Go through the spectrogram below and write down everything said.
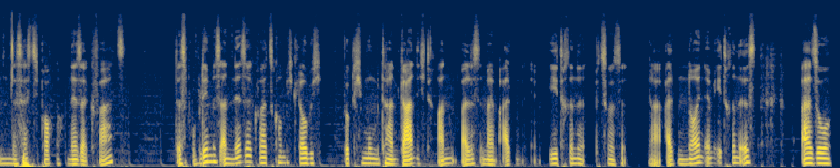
Hm, das heißt, ich brauche noch Nether Quarz. Das Problem ist, an Nether Quarz komme ich, glaube ich, wirklich momentan gar nicht dran, weil es in meinem alten ME drinne, beziehungsweise ja, alten neuen ME drin ist. Also,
